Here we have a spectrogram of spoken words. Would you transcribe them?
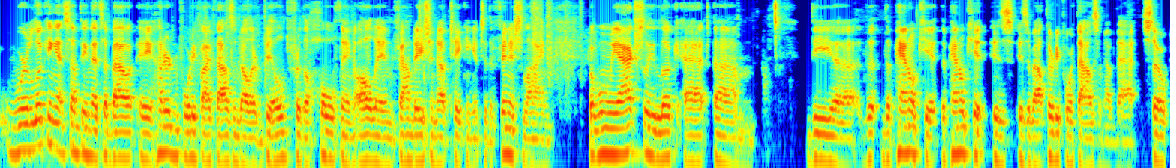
we're looking at something that's about a hundred and forty five thousand dollar build for the whole thing, all in foundation up, taking it to the finish line. But when we actually look at um, the uh, the the panel kit. The panel kit is is about thirty four thousand of that. So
